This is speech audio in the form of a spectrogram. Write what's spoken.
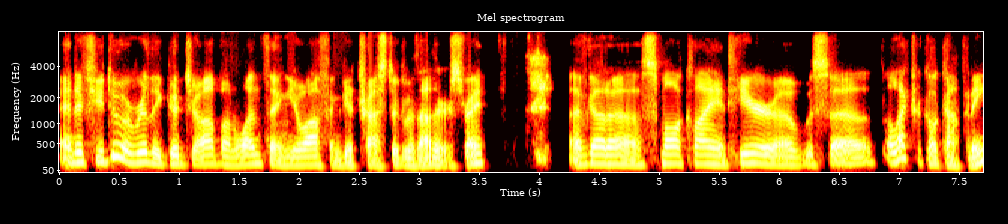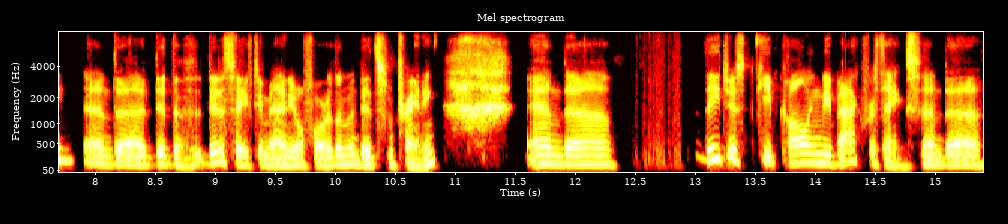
And if you do a really good job on one thing, you often get trusted with others, right? I've got a small client here uh, was an electrical company and uh, did the did a safety manual for them and did some training, and uh, they just keep calling me back for things. And uh,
